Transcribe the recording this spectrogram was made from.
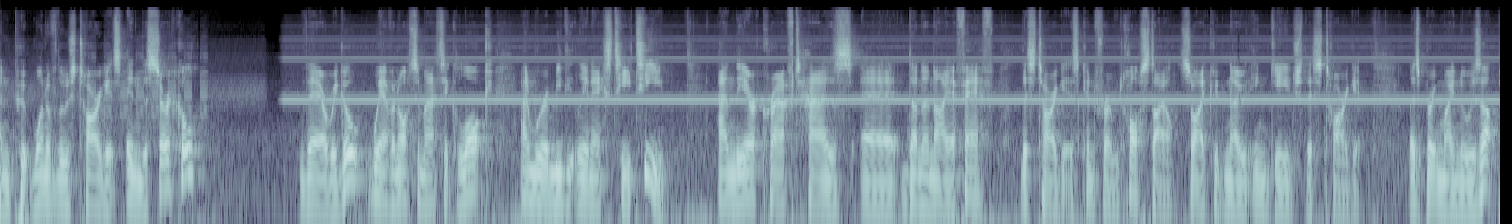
and put one of those targets in the circle. There we go, we have an automatic lock and we're immediately in STT. And the aircraft has uh, done an IFF, this target is confirmed hostile, so I could now engage this target. Let's bring my nose up,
